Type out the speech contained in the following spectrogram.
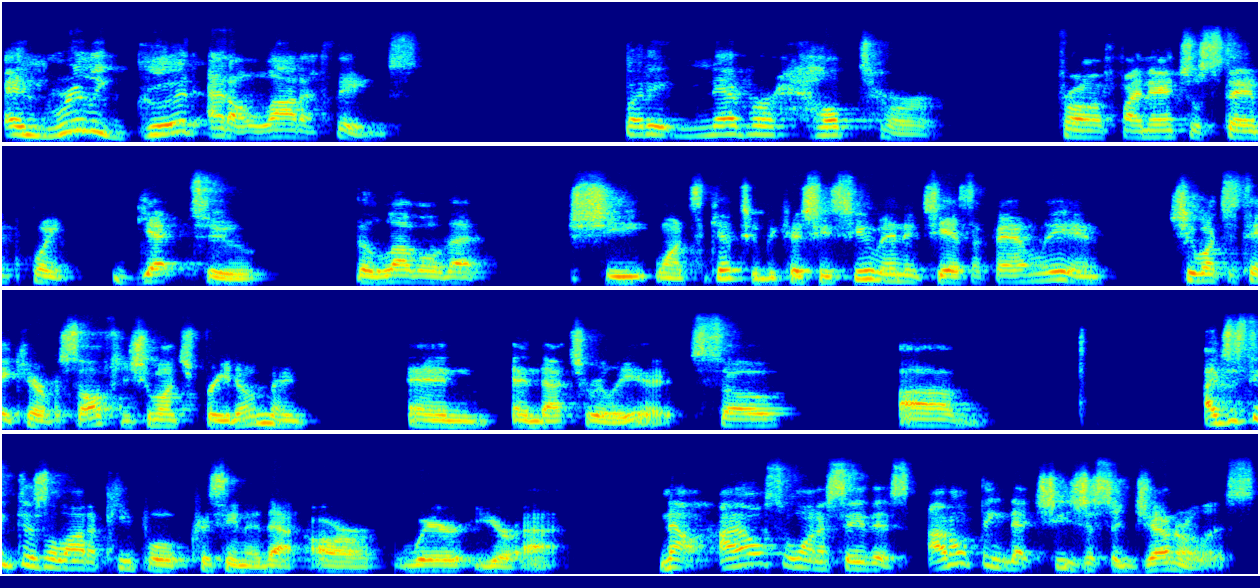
And really good at a lot of things. But it never helped her from a financial standpoint get to the level that she wants to get to because she's human and she has a family and she wants to take care of herself and she wants freedom and and and that's really it so um i just think there's a lot of people christina that are where you're at now i also want to say this i don't think that she's just a generalist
